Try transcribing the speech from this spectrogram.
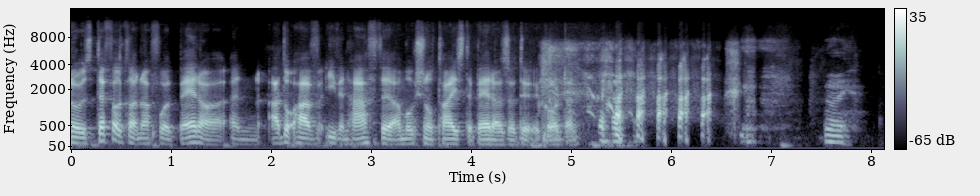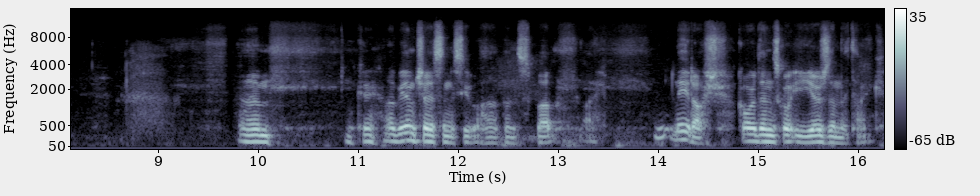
No, it's difficult enough with Berra, and I don't have even half the emotional ties to Berra as I do to Gordon. Right. Um, okay, I'll be interesting to see what happens, but aye. no rush. Gordon's got years in the tank.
